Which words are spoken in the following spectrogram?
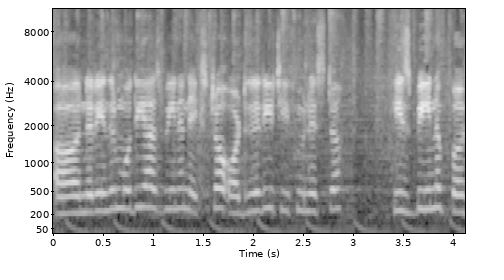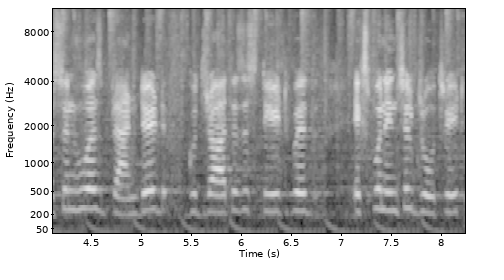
Uh, Narendra Modi has been an extraordinary chief minister. He's been a person who has branded Gujarat as a state with exponential growth rate.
